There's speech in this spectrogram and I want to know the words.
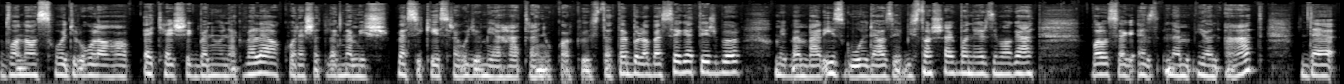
van az, hogy róla, ha egy helyiségben ülnek vele, akkor esetleg nem is veszik észre, hogy ő milyen hátrányokkal küzd. Tehát ebből a beszélgetésből, amiben bár izgul, de azért biztonságban érzi magát, valószínűleg ez nem jön át, de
